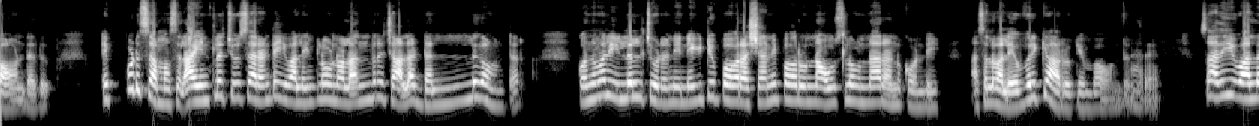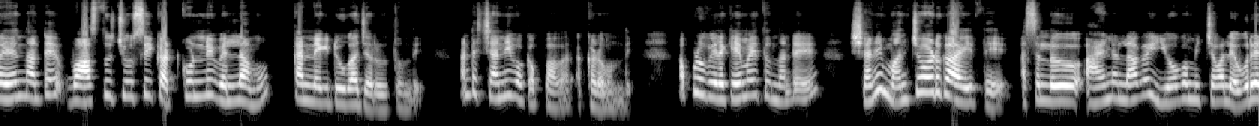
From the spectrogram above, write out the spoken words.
బాగుండదు. ఎప్పుడు సమస్యలు ఆ ఇంట్లో చూసారంటే వాళ్ళ ఇంట్లో ఉన్న వాళ్ళందరూ చాలా డల్గా ఉంటారు. కొంతమంది ఇళ్ళు చూడండి నెగిటివ్ పవర్ ఆ శని పవర్ ఉన్న house లో ఉన్నారనుకోండి అసలు వాళ్ళు ఎవరికి ఆరోగ్యం బాగుండదు. సో అది వాళ్ళు ఏంటంటే వాస్తు చూసి కట్టుకుని వెళ్ళాము కానీ negative గా జరుగుతుంది. అంటే శని ఒక పవర్ అక్కడ ఉంది. అప్పుడు వీళ్ళకి ఏమైతుందంటే శని మంచోడుగా అయితే అసలు ఆయనలాగా యోగం ఇచ్చే వాళ్ళు ఎవరే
